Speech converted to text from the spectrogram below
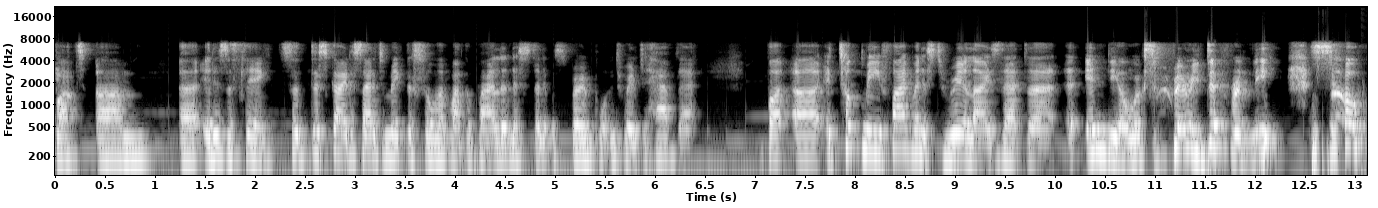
but um, uh, it is a thing. So this guy decided to make this film about the violinist, and it was very important for him to have that. But uh, it took me five minutes to realize that uh, India works very differently. So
